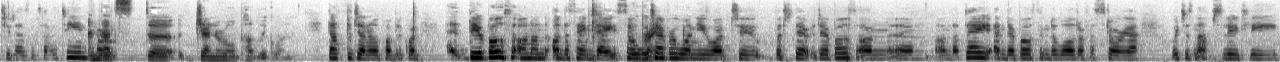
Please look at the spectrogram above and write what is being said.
two thousand seventeen. And that's the general public one. That's the general public one. Uh, They're both on, on on the same day, so Right. whichever one you want to. But they're they're both on um, on that day, and they're both in the Waldorf Astoria, which is an absolutely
